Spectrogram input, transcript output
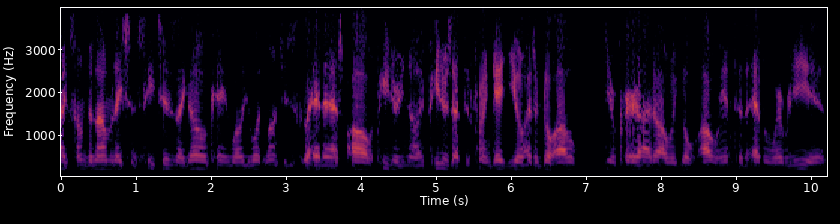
like some denominations teaches, like, oh, okay, well, you why don't you just go ahead and ask Paul or Peter? You know, if Peter's at the front gate, you don't have to go all your prayer had always go all the way into the heaven wherever he is.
